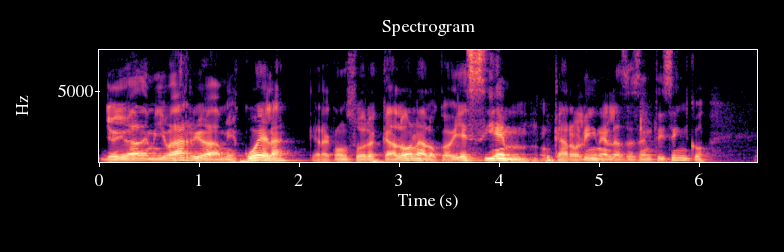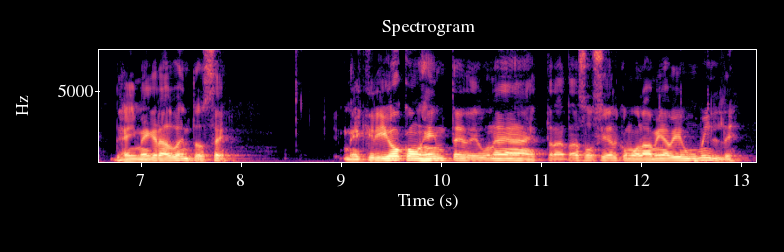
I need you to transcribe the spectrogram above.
yo iba de mi barrio a mi escuela, que era Consuelo Escalona, lo que hoy es 100 en Carolina, en la 65. De ahí me gradué, entonces me crío con gente de una estrata social como la mía, bien humilde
